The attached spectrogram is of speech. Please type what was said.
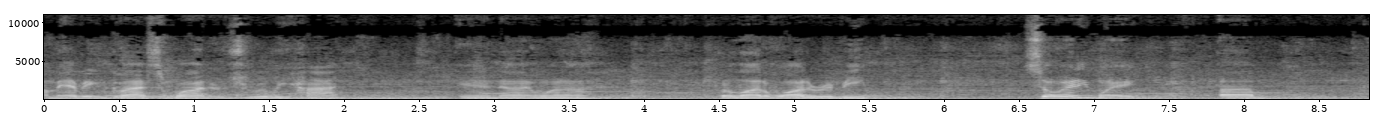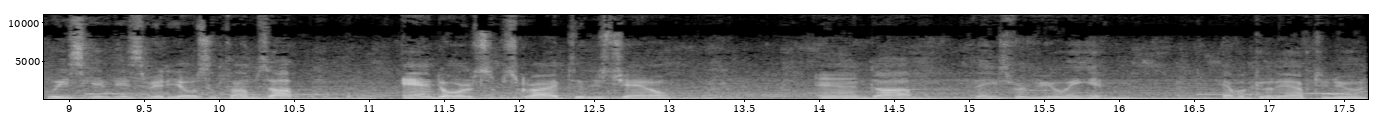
I'm having a glass of water. It's really hot and I want to put a lot of water in me. So anyway um, please give these videos a thumbs up and or subscribe to this channel and um, thanks for viewing and have a good afternoon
